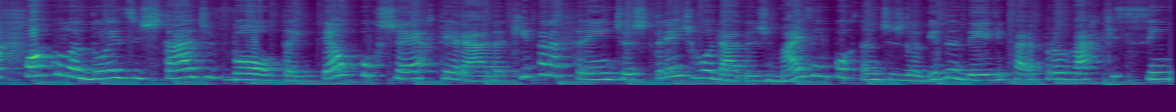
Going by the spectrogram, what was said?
A Fórmula 2 está de volta e Theo Pourchaire terá daqui para frente as três rodadas mais importantes da vida dele para provar que sim,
